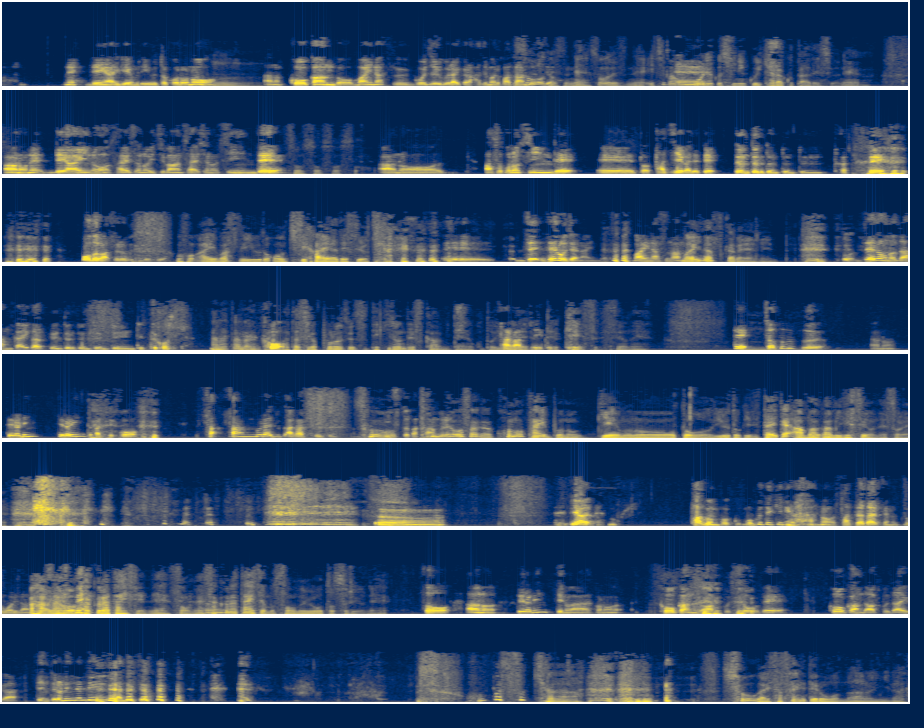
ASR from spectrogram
ね、恋愛ゲームでいうところの、うん。あの、好感度マイナス50ぐらいから始まるパターンですよそうで。すね、そうですね。一番攻略しにくいキャラクターですよね。あのね、出会いの最初の一番最初のシーンで、そうそうそうそう。あのーあそこのシーンで、えっ、と、立ち絵が出て、トゥントゥルトゥントゥントゥンとかって、音がするんですよ。もう、アイマスで言うとこのチハヤですよ、チハヤ。ええゼゼロじゃないんです。マイナスなんです。マイナスからやねんって。そうゼロの段階からトゥントゥントゥントゥントゥンって少し。あなたなんか私がプロデュースできるんですかみたいなことを言われるっていうケースですよね。でうん、ちょっとずつ、あの、テラリン、テラリンとかってこう、さ3ぐらいずつ上がっていくんですよ、ね。その、1とか3ぐらい富。さんがこのタイプのゲームの音を言うときで、大体甘噛みですよね、それ。うーん。いや、多分僕、僕的には、あの、桜大戦のつもりなんですあ、よ、ね。なるほど。桜大戦ね。そうね。ん桜大戦もそういう音するよね。そう。あの、テラリンっていうのは、この、好感度アップ小で、好感度アップ大が、テンテラリンテンなんですよ。ほんま好きやな。生涯捧げてるもんな、あの意味な。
